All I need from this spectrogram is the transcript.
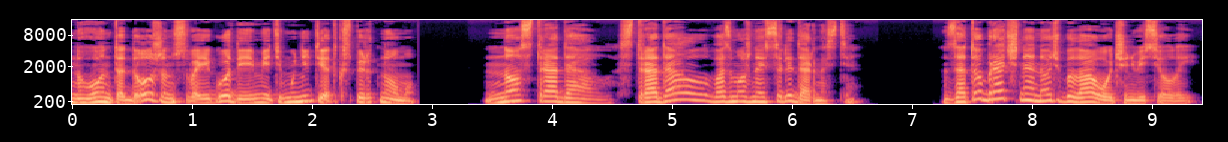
Но он-то должен в свои годы иметь иммунитет к спиртному. Но страдал, страдал, возможно, из солидарности. Зато брачная ночь была очень веселой.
